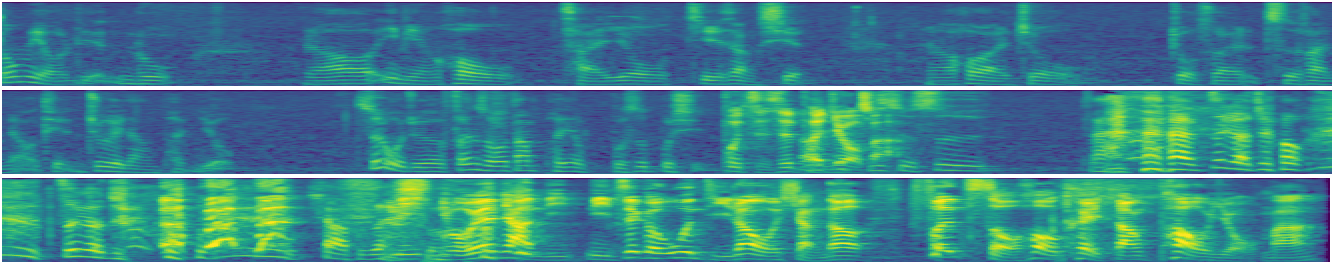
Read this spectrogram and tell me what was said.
都没有联络，然后一年后才又接上线，然后后来就就出来吃饭聊天，就可以当朋友。所以我觉得分手后当朋友不是不行，不只是朋友吧，即使是这个就这个就 下次再说。你我跟你讲，你你这个问题让我想到，分手后可以当炮友吗？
